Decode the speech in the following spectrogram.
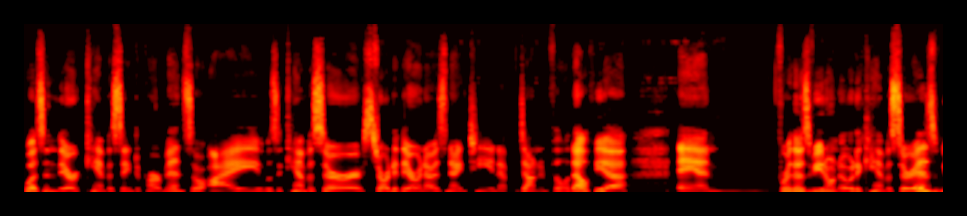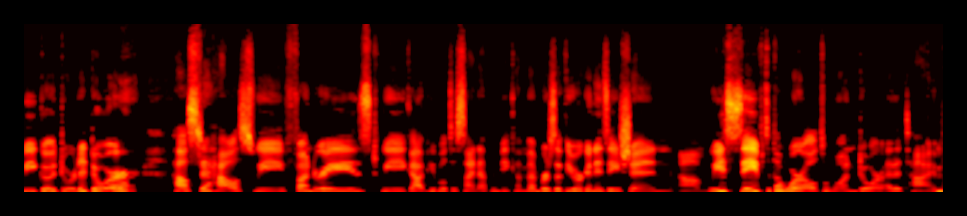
was in their canvassing department. So I was a canvasser, started there when I was 19 up down in Philadelphia. And for those of you who don't know what a canvasser is, we go door to door, house to house. We fundraised. We got people to sign up and become members of the organization. Um, we saved the world one door at a time.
